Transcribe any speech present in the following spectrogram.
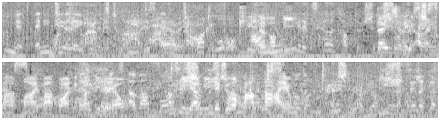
permit any GLA units to leave this ก็ area. ถือว่าโอเคนะ Our รอบ new นี้ Helix helicopter should ได้ assure ใช้ your อะไรมาก success. มายมากกว่าในครั้ง The ที่แล้ว appearance of our ครั้ง forces ที่แล้ว from นี่ the เรียกได้ว่า south ปาง will ตายอะ signal the completion of your main objective.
